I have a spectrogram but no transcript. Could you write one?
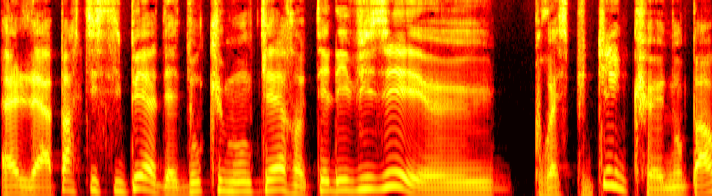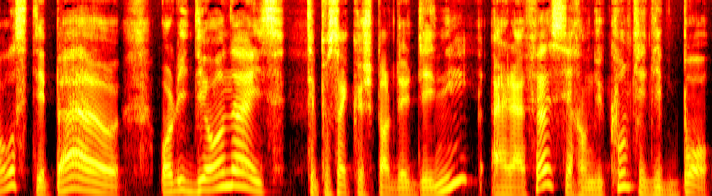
Elle a participé à des documentaires télévisés euh, pour expliquer que nos parents, c'était pas euh, Holiday on Ice. C'est pour ça que je parle de déni. À la fin, elle s'est rendu compte et dit, bon,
